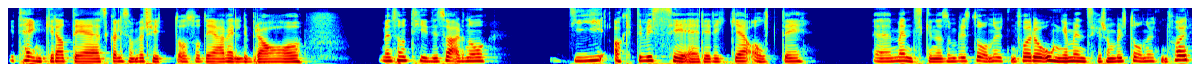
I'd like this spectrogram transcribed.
vi tenker at det skal liksom beskytte oss, og det er veldig bra. Og, men samtidig så er det noe De aktiviserer ikke alltid eh, menneskene som blir stående utenfor, og unge mennesker som blir stående utenfor.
